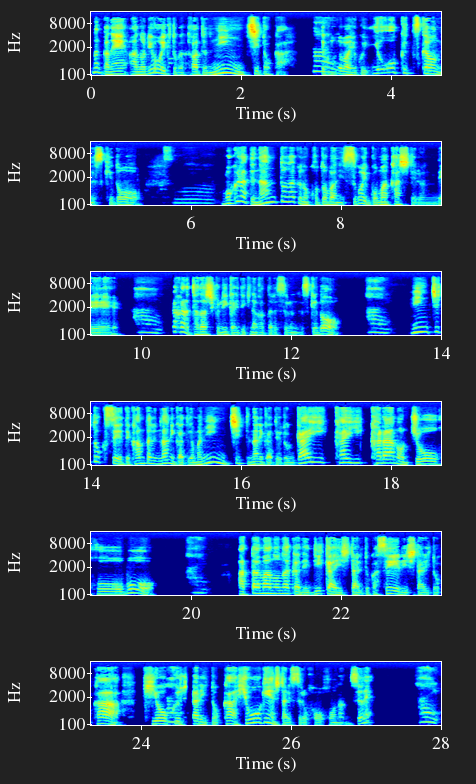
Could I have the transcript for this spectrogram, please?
なんかね、あの、療育とか関わってる認知とかってはい。言葉をよく、よーく使うんですけど。僕らってなんとなくの言葉にすごいごまかしてるんで、はい。だから正しく理解できなかったりするんですけど、はい。認知特性って簡単に何かっていうと、まあ、認知って何かというと、外界からの情報をはい。頭の中で理解したりとか、整理したりとか、記憶したりとか、表現したりする方法なんですよね。はい。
